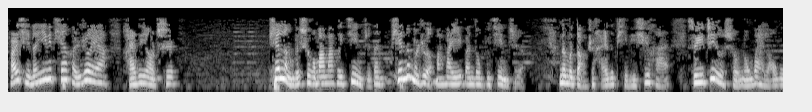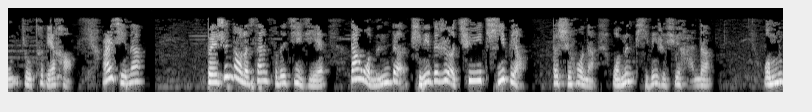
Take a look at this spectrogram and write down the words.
而且呢，因为天很热呀，孩子要吃。天冷的时候，妈妈会禁止，但天那么热，妈妈一般都不禁止。那么导致孩子脾胃虚寒，所以这个时候用外劳宫就特别好。而且呢，本身到了三伏的季节，当我们的体内的热趋于体表的时候呢，我们体内是虚寒的。我们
